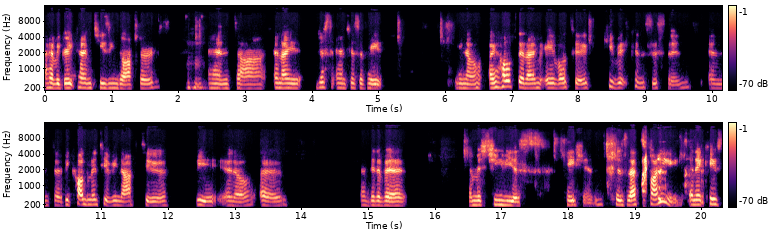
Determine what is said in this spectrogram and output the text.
I have a great time teasing doctors. Mm-hmm. And uh, and I just anticipate, you know, I hope that I'm able to keep it consistent and to be cognitive enough to be, you know, a, a bit of a, a mischievous patient. Because that's funny and it keeps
